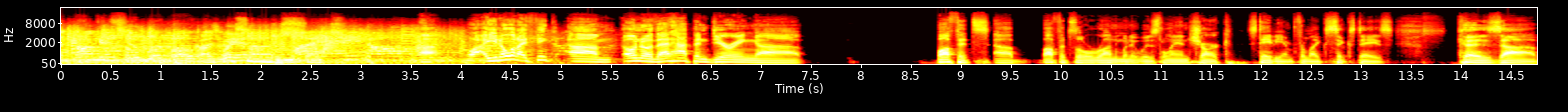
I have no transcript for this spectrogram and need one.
You're talking Super Bowl because we're the well, you know what I think? Um, oh no, that happened during uh, Buffett's uh, Buffett's little run when it was Landshark Stadium for like six days, because uh,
